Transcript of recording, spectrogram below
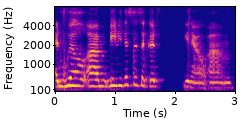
and will um, maybe this is a good you know um,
